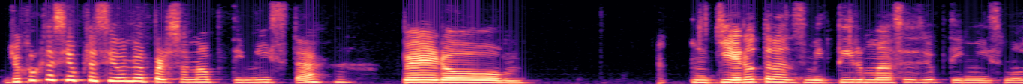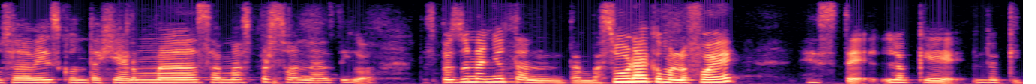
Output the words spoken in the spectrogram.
yo creo que siempre he sido una persona optimista, pero quiero transmitir más ese optimismo, ¿sabes? Contagiar más a más personas. Digo, después de un año tan, tan basura como lo fue, este, lo que, lo que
